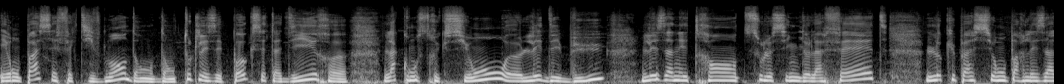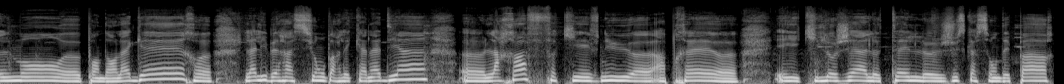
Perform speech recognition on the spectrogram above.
Et on passe effectivement dans, dans toutes les époques, c'est-à-dire dire euh, la construction, euh, les débuts, les années 30 sous le signe de la fête, l'occupation par les Allemands euh, pendant la guerre, la libération par les Canadiens, la RAF qui est venue après et qui logeait à l'hôtel jusqu'à son départ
